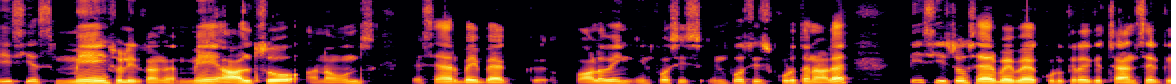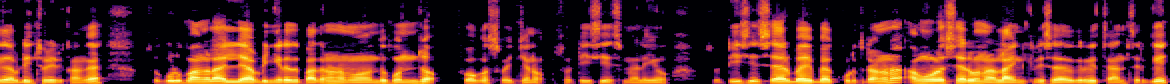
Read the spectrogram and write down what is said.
டிசிஎஸ் மே சொல்லியிருக்காங்க. May also announce share buyback following Infosys. Infosys கொடுத்தனால டிசிஎஸும் ஷேர் பைபேக் கொடுக்குறதுக்கு சான்ஸ் இருக்குது அப்படின்னு சொல்லியிருக்காங்க. ஸோ கொடுப்பாங்களா இல்லையா? அப்படிங்கிறது பார்த்தோன்னா நம்ம வந்து கொஞ்சம் ஃபோக்கஸ் வைக்கணும். ஸோ டிசிஎஸ் மேலேயும் ஸோ டிசிஎஸ் ஷேர் பைபேக் கொடுத்துட்டாங்கன்னா அவங்களோட ஷேரும் நல்லா இன்க்ரீஸ் ஆகிறதுக்கு சான்ஸ் இருக்குது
